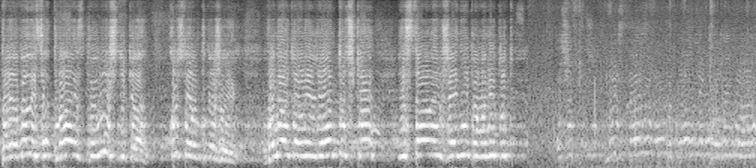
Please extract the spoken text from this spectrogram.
Появилися два СБУшника, хочете я вам покажу їх? Вони одягли ленточки і стали вже ніби вони тут. Ми ставимо питання про вимогу,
